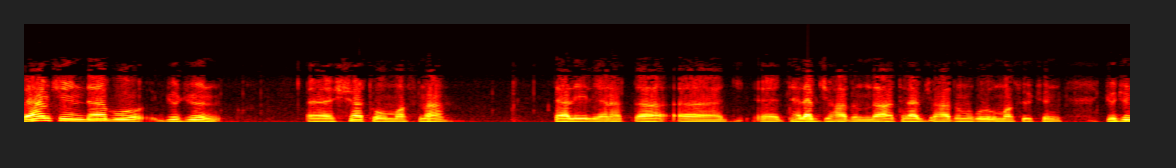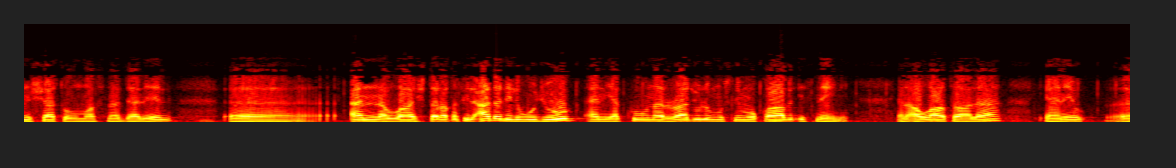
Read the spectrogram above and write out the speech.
Və həmçinin bu gücün e, şərt olmasına dəlil, yəni hətta e, e, tələb cihadında, tələb cihadının qurulması üçün gücün şərt olmasına dəlil Ənəllah iştarata fil adədil vücub ən yəkunər rəculu muslim muqabil isneyni. Yəni Allah Teala yəni e,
